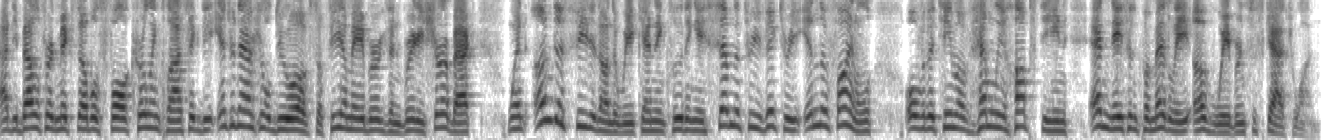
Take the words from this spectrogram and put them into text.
At the Battleford Mixed Doubles Fall Curling Classic, the international duo of Sophia Maybergs and Brady Scharback went undefeated on the weekend, including a 7-3 victory in the final over the team of Hemley Hopstein and Nathan Pomedley of Weyburn, Saskatchewan.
